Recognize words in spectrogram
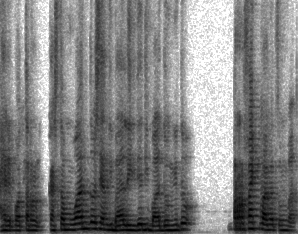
Harry Potter custom one terus yang di Bali dia di Badung itu perfect banget sumpah.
